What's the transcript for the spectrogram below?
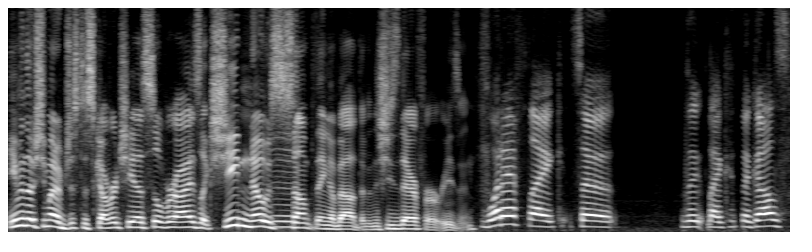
even though she might have just discovered she has silver eyes, like she knows Mm. something about them, and she's there for a reason. What if like so the like the girl's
